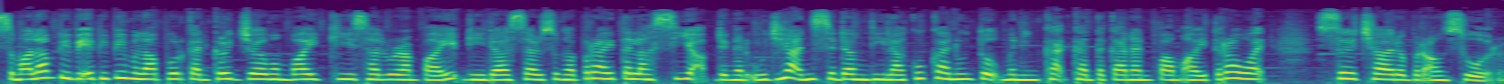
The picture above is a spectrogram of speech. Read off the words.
Semalam PBAPP melaporkan kerja membaiki saluran paip di dasar Sungai Perai telah siap dengan ujian sedang dilakukan untuk meningkatkan tekanan pam air terawat secara beransur.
